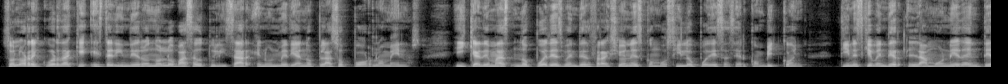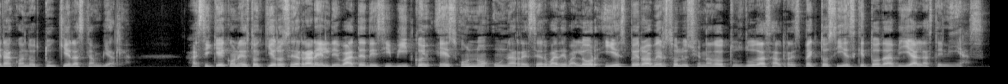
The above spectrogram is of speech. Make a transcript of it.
Solo recuerda que este dinero no lo vas a utilizar en un mediano plazo por lo menos, y que además no puedes vender fracciones como si lo puedes hacer con Bitcoin. tienes que vender la moneda entera cuando tú quieras cambiarla. Así que con esto quiero cerrar el debate de si Bitcoin es o no una reserva de valor y espero haber solucionado tus dudas al respecto si es que todavía las tenías.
